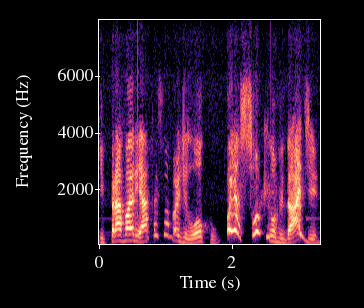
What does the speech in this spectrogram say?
E pra variar, faz papel de louco. Olha só que novidade.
